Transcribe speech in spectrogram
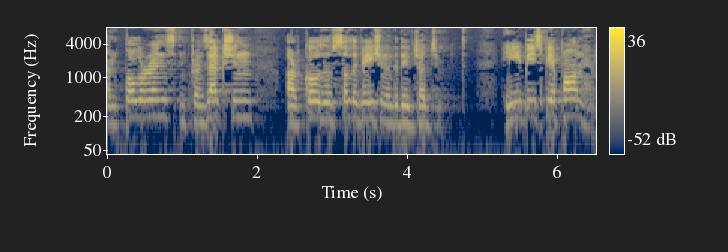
and tolerance in transaction are cause of salvation on the day of judgment. He, peace be upon him,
